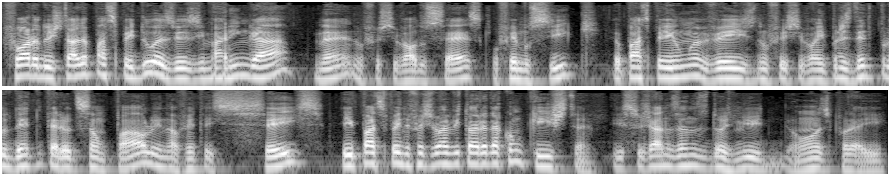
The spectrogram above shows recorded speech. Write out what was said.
fora do estado, eu participei duas vezes em Maringá, né, no festival do Sesc, o FEMUSIC. Eu participei uma vez no festival em Presidente Prudente, interior de São Paulo, em 96, e participei no festival Vitória da Conquista, isso já nos anos 2011 por aí.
